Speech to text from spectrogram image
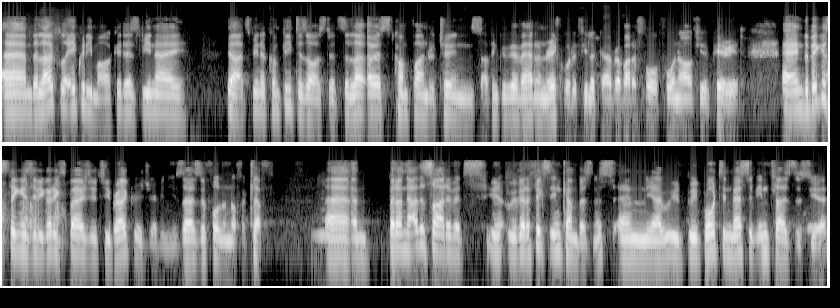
Um, the local equity market has been a yeah, it's been a complete disaster. It's the lowest compound returns I think we've ever had on record if you look over about a four, four and a half year period. And the biggest thing is if you've got exposure to brokerage revenues, those have fallen off a cliff. Um, but on the other side of it, you know, we've got a fixed income business, and you know, we, we've brought in massive inflows this year,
